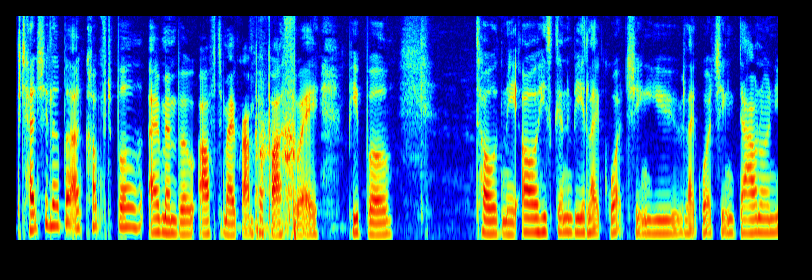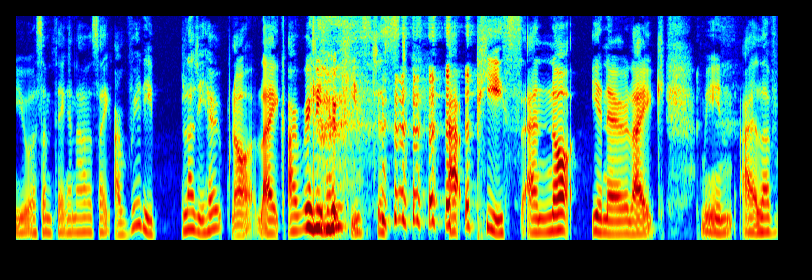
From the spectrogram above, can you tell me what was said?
potentially a little bit uncomfortable. I remember after my grandpa passed away, people told me, "Oh, he's going to be like watching you, like watching down on you or something," and I was like, "I really bloody hope not. Like, I really hope he's just at peace and not, you know, like. I mean, I love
